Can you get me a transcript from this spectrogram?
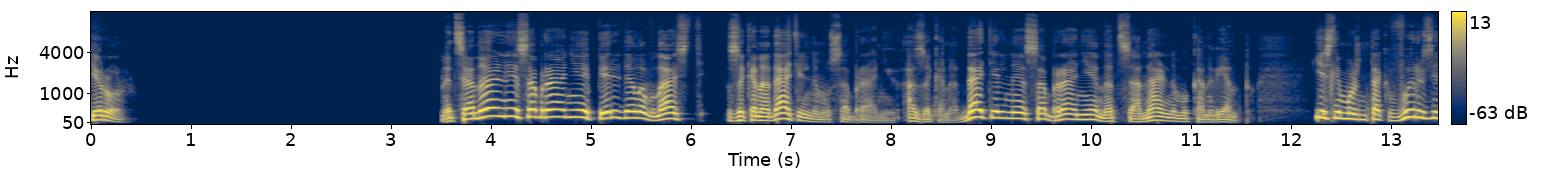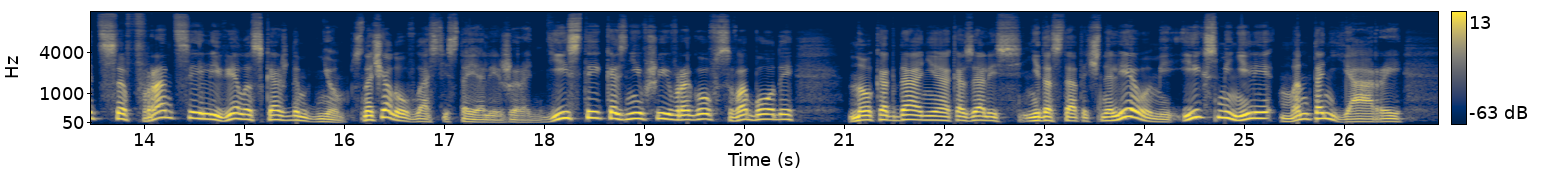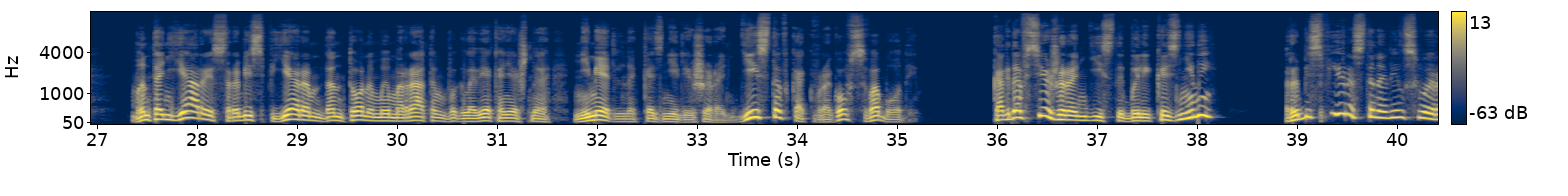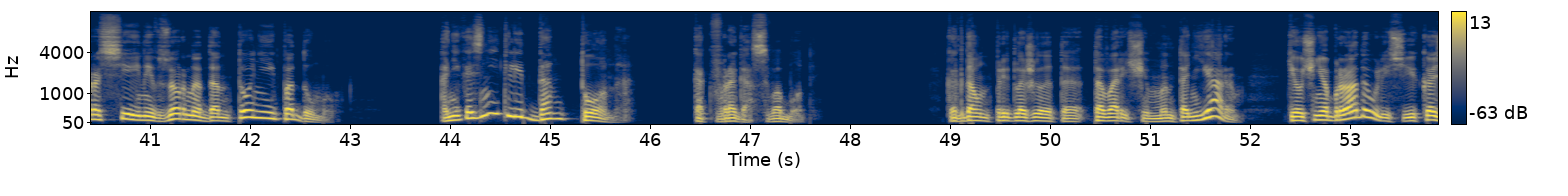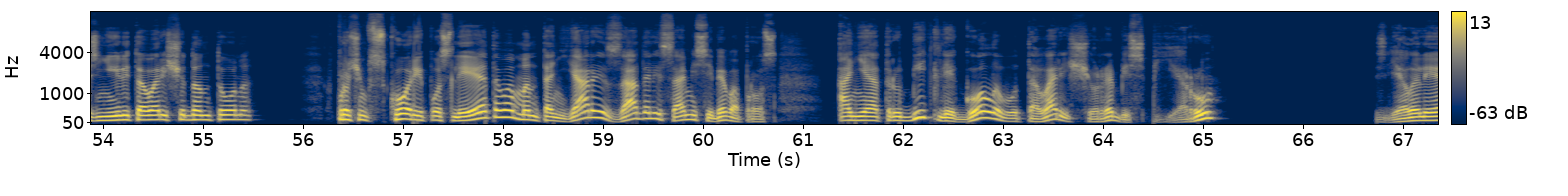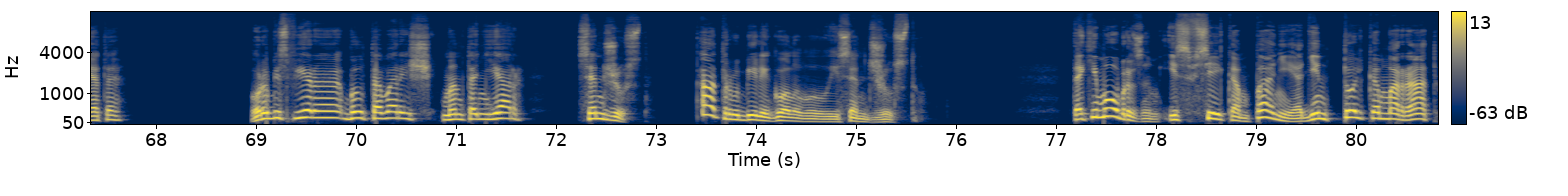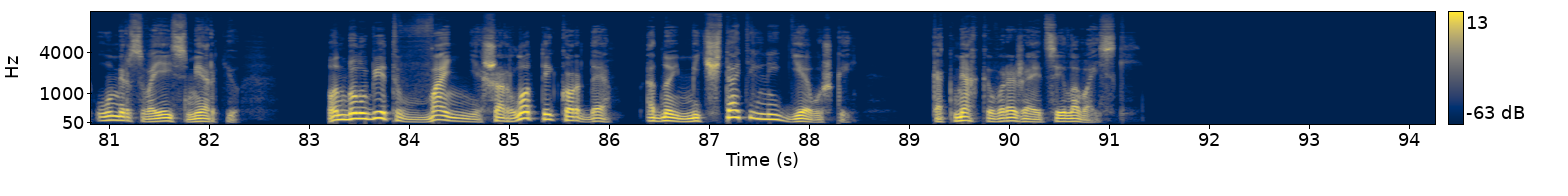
Террор. Национальное собрание передало власть законодательному собранию, а законодательное собрание — национальному конвенту. Если можно так выразиться, Франция левела с каждым днем. Сначала у власти стояли жерандисты, казнившие врагов свободы, но когда они оказались недостаточно левыми, их сменили монтаньяры — Монтаньяры с Робеспьером, Д'Антоном и Маратом во главе, конечно, немедленно казнили жерандистов как врагов свободы. Когда все жерандисты были казнены, Робеспьер остановил свой рассеянный взор на Д'Антоне и подумал, а не казнить ли Д'Антона как врага свободы? Когда он предложил это товарищам Монтаньярам, те очень обрадовались и казнили товарища Д'Антона. Впрочем, вскоре после этого монтаньяры задали сами себе вопрос, а не отрубить ли голову товарищу Робеспьеру? Сделали это. У Робеспьера был товарищ монтаньяр Сен-Джуст, отрубили голову и Сен-Джусту. Таким образом, из всей компании один только Марат умер своей смертью. Он был убит в ванне Шарлоттой Корде одной мечтательной девушкой, как мягко выражается Иловайский.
